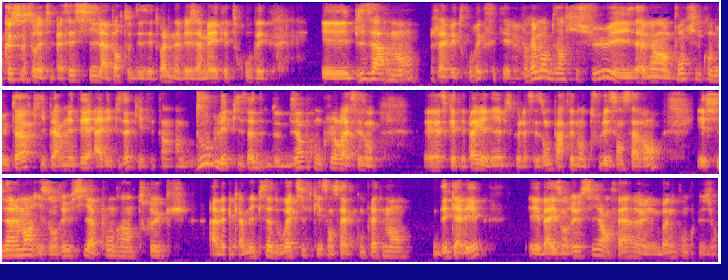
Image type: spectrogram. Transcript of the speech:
que se serait-il passé si la porte des étoiles n'avait jamais été trouvée? Et bizarrement, j'avais trouvé que c'était vraiment bien fichu et ils avaient un bon fil conducteur qui permettait à l'épisode, qui était un double épisode, de bien conclure la saison. Et ce qui n'était pas gagné parce que la saison partait dans tous les sens avant. Et finalement, ils ont réussi à pondre un truc avec un épisode What If qui est censé être complètement décalé. Et bah, ils ont réussi à en faire une bonne conclusion.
